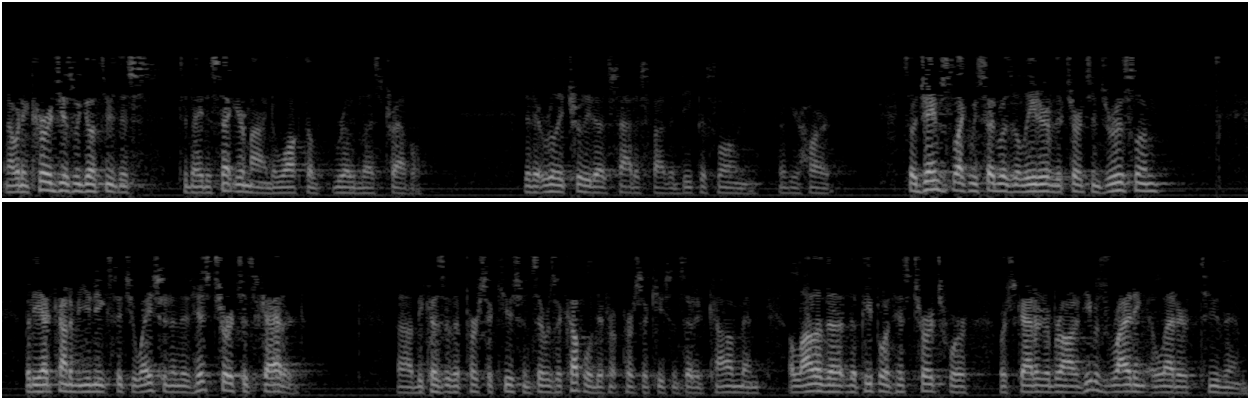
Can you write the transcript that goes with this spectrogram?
And I would encourage you as we go through this today to set your mind to walk the road less traveled. That it really truly does satisfy the deepest longing of your heart. So, James, like we said, was a leader of the church in Jerusalem, but he had kind of a unique situation in that his church had scattered uh, because of the persecutions. There was a couple of different persecutions that had come, and a lot of the, the people in his church were, were scattered abroad, and he was writing a letter to them.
